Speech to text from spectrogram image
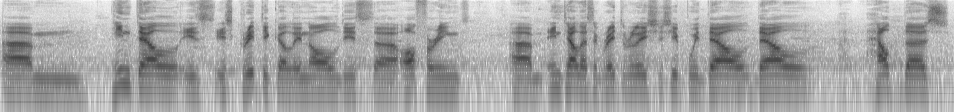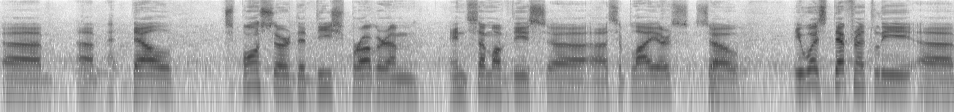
Um, Intel is, is critical in all these uh, offerings. Um, Intel has a great relationship with Dell. Dell helped us, uh, uh, Dell sponsor the DISH program in some of these uh, uh, suppliers. So yeah. it was definitely uh,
